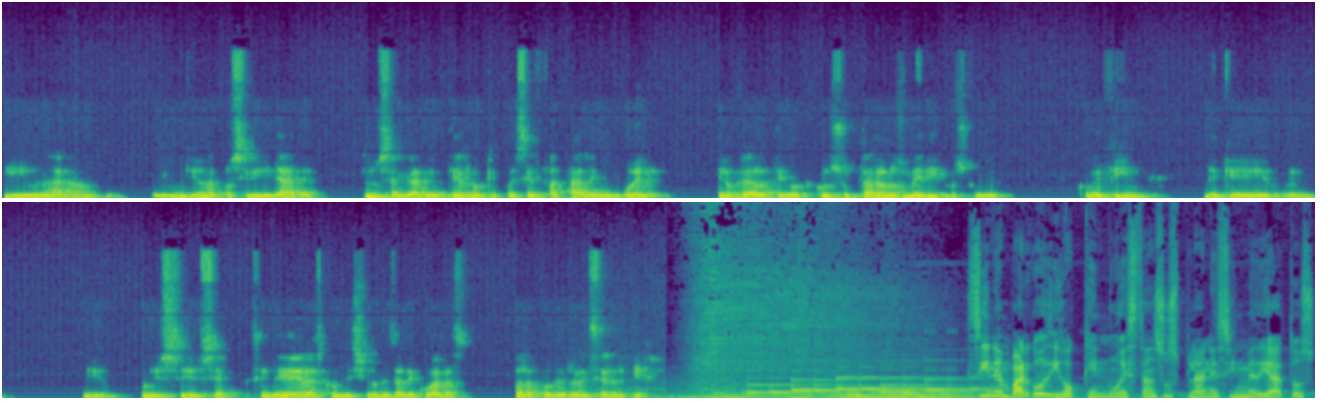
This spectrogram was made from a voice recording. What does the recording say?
y una, y una posibilidad de, un sangrado interno que puede ser fatal en un vuelo. Pero claro, tengo que consultar a los médicos con el, con el fin de que eh, pues, se, se den las condiciones adecuadas para poder realizar el viaje. Sin embargo, dijo que no están sus planes inmediatos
